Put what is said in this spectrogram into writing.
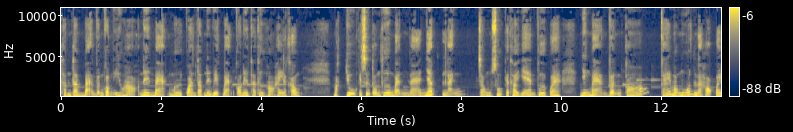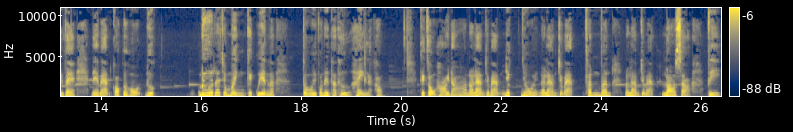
Thâm tâm bạn vẫn còn yêu họ, nên bạn mới quan tâm đến việc bạn có nên tha thứ họ hay là không. Mặc dù cái sự tổn thương bạn đã nhận lãnh trong suốt cái thời gian vừa qua, nhưng bạn vẫn có cái mong muốn là họ quay về để bạn có cơ hội được đưa ra cho mình cái quyền là tôi có nên tha thứ hay là không. Cái câu hỏi đó nó làm cho bạn nhức nhối nó làm cho bạn phân vân nó làm cho bạn lo sợ vì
